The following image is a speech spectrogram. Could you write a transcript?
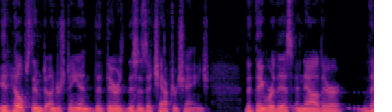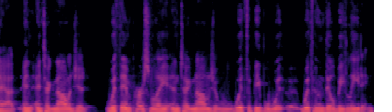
it helps them to understand that there's this is a chapter change, that they were this and now they're that, and, and to acknowledge it with them personally and to acknowledge it with the people with, with whom they'll be leading.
